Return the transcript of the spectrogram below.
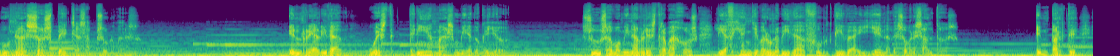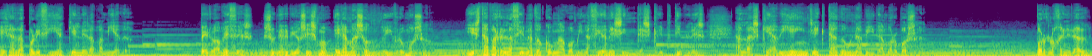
unas sospechas absurdas. En realidad, West tenía más miedo que yo. Sus abominables trabajos le hacían llevar una vida furtiva y llena de sobresaltos. En parte era la policía quien le daba miedo, pero a veces su nerviosismo era más hondo y brumoso, y estaba relacionado con abominaciones indescriptibles a las que había inyectado una vida morbosa. Por lo general,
